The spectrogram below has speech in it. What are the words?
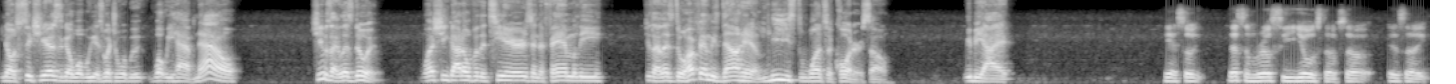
you know, six years ago, what we is what we what we have now, she was like, "Let's do it." once she got over the tears and the family, she's like, let's do it. Her family's down here at least once a quarter. So we be all right. Yeah, so that's some real CEO stuff. So it's like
